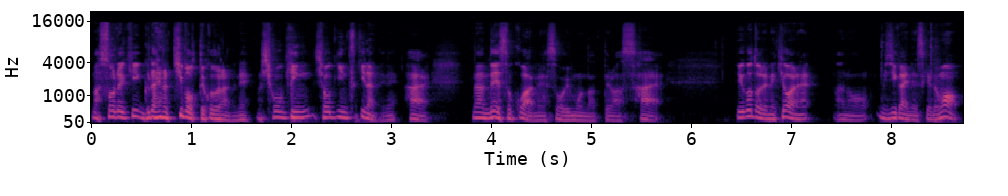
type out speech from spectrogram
まあそれぐらいの規模ってことなんでね、賞金、賞金付きなんでね、はい。なんでそこはね、そういうものになってます。はい。ということでね、今日はね、あの、短いんですけども、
